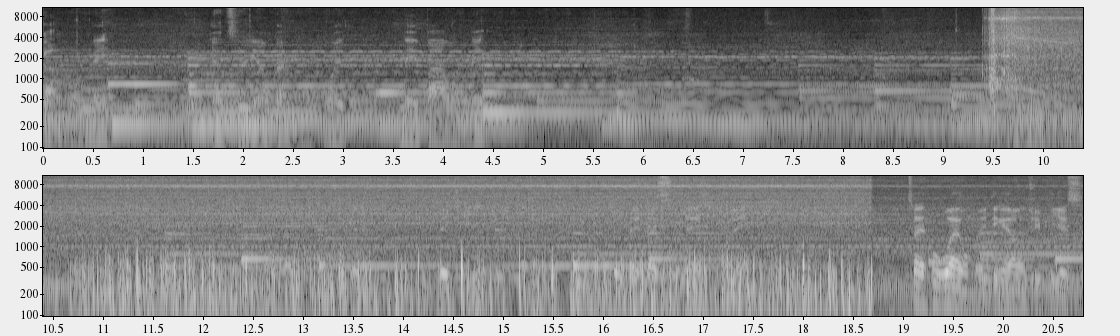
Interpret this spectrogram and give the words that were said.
杆往内。两只摇杆外内八往内，在户外我们一定要用 GPS，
